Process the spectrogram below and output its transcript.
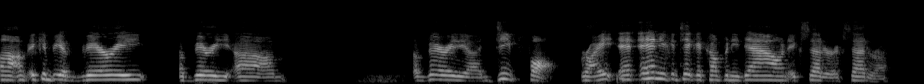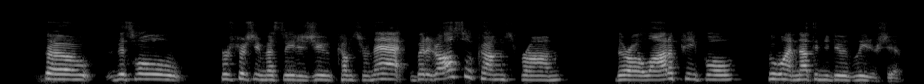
um, it can be a very, a very um, a very uh, deep fall, right? And and you can take a company down, et cetera, et cetera. So this whole first person you must lead is you comes from that, but it also comes from there are a lot of people who want nothing to do with leadership.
